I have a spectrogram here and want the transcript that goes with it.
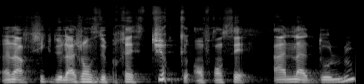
un article de l'agence de presse turque en français Anadolu.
